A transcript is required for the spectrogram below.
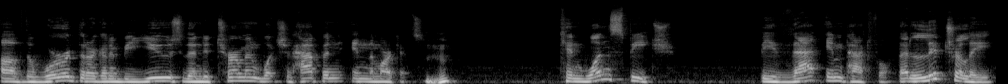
of the word that are going to be used to then determine what should happen in the markets. Mm-hmm. Can one speech be that impactful that literally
